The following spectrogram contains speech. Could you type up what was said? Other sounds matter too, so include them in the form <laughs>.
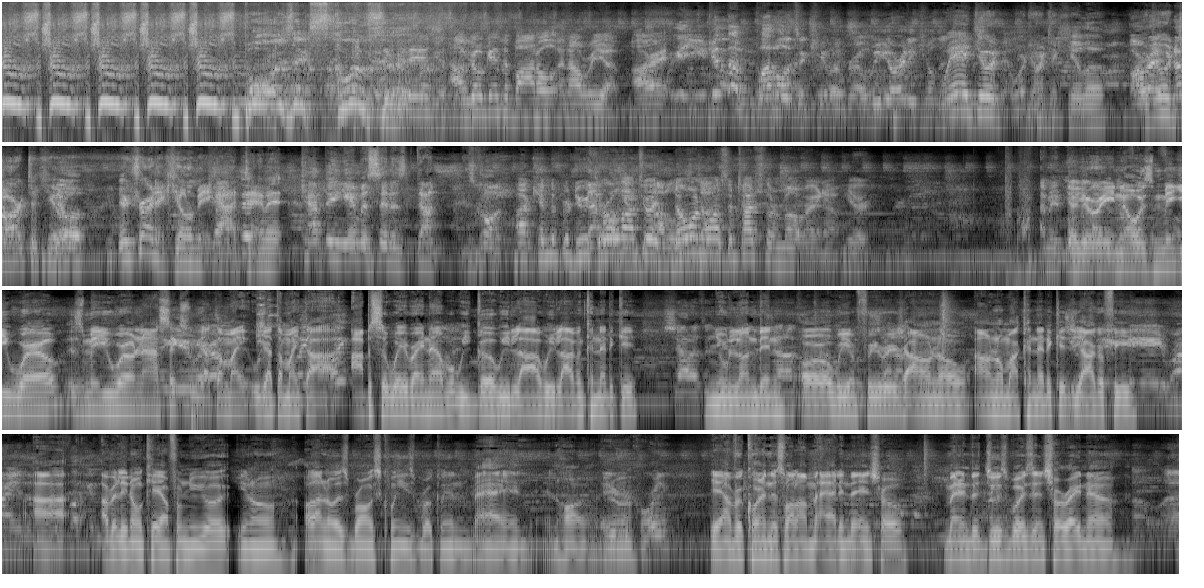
Juice, juice, juice, juice, juice, boys exclusive. This, I'll go get the bottle and I'll re up. All right. You get the bottle of tequila, bro. We already killed it. We ain't doing. We're doing tequila. All we're right, doing no, dark tequila. You're trying to kill me. God damn it. Captain Yameson is done. He's gone. Uh, can the producer That hold on to it? No one done. wants to touch the remote right now. Here. I mean, Yo, you already know it's Miggy World. It's Miggy World 96. We got the mic. We got the mic the opposite way right now, but we good. We live. We live in Connecticut, Shout out to New London, or are we in Free Ridge? I don't know. I don't know my Connecticut geography. AKA Ryan, the I, I really don't care. I'm from New York. You know, all I know is Bronx, Queens, Brooklyn, Manhattan, and Harlem. You know. recording? Yeah, I'm recording this while I'm adding the intro. I'm adding the Juice Boys intro right now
